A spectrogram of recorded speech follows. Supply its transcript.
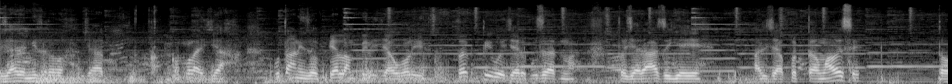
તો જ્યારે મિત્રો જ્યાં કમળાય જ્યાં પોતાની જો પહેલાં પહેલી જ્યાં વળી પ્રગતિ હોય જ્યારે ગુજરાતમાં, તો જ્યારે આ જગ્યાએ હાલ જ્યાં પ્રગટાવવામાં આવે છે, તો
